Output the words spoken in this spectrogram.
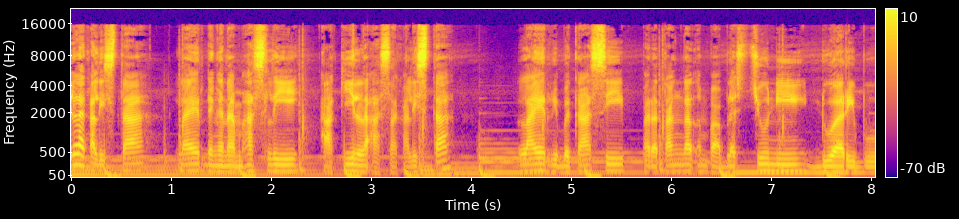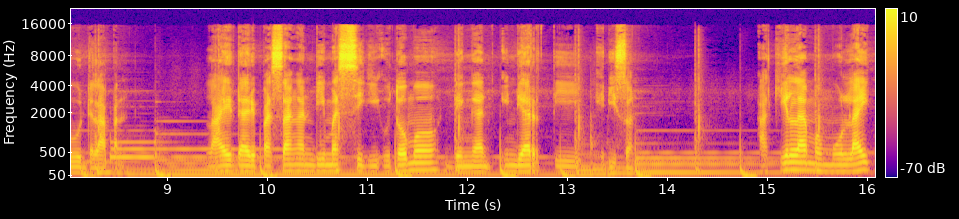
Akila Kalista lahir dengan nama asli Akila Asa Kalista, lahir di Bekasi pada tanggal 14 Juni 2008. Lahir dari pasangan Dimas Sigi Utomo dengan Indiarti Edison. Akila memulai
